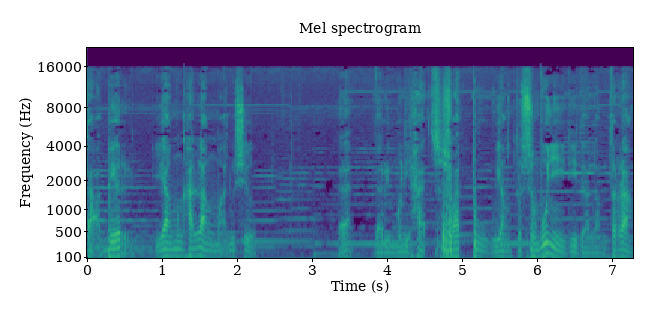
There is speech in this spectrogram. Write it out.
takbir yang menghalang manusia eh, dari melihat sesuatu yang tersembunyi di dalam terang.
